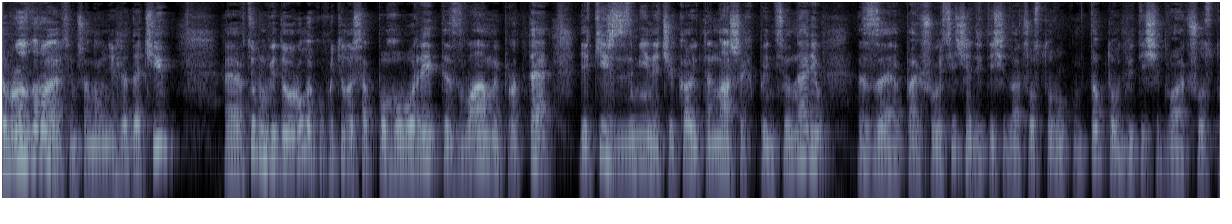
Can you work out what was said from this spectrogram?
Доброго здоров'я всім, шановні глядачі. Е, В цьому відеоролику хотілося б поговорити з вами про те, які ж зміни чекають на наших пенсіонерів з 1 січня 2026 року, тобто у 2026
